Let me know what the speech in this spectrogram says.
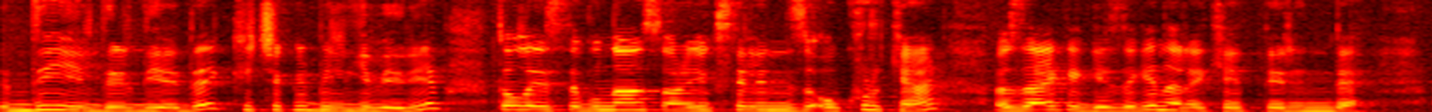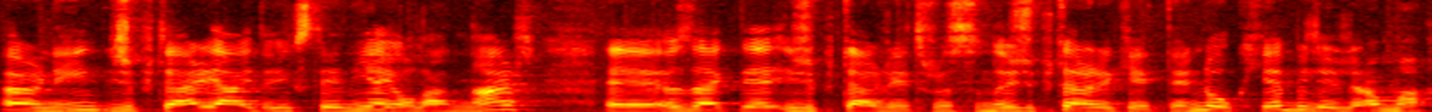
değildir diye de küçük bir bilgi vereyim. Dolayısıyla bundan sonra yükseleninizi okurken özellikle gezegen hareketlerinde Örneğin Jüpiter yayda yükseleni yay olanlar e, özellikle Jüpiter retrosunda Jüpiter hareketlerinde okuyabilirler. Ama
